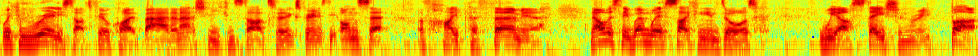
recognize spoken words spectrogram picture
we can really start to feel quite bad and actually you can start to experience the onset of hypothermia. Now obviously when we're cycling indoors, we are stationary, but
